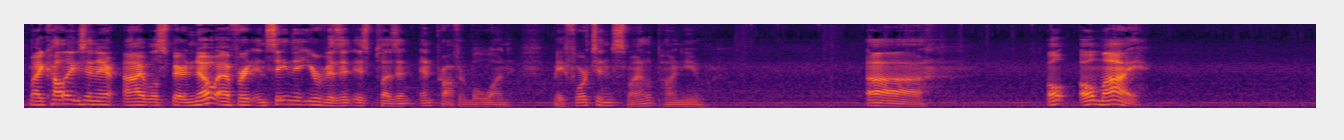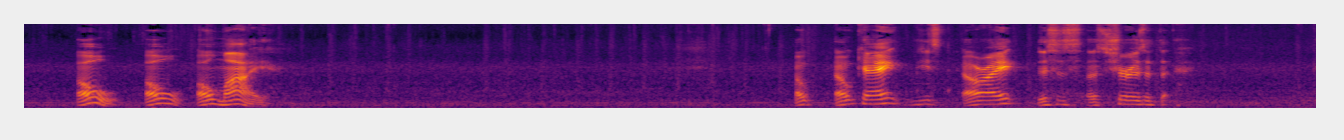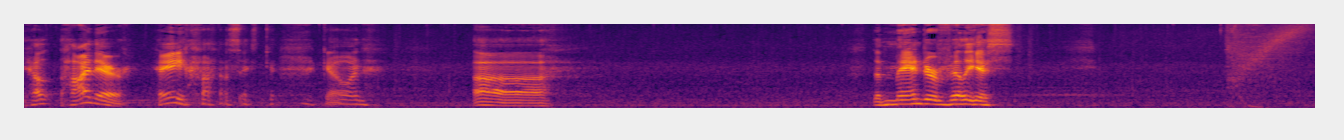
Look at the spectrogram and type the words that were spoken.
my colleagues and I will spare no effort in seeing that your visit is pleasant and profitable one. May fortune smile upon you. Uh Oh oh my. Oh, oh, oh my. Oh, okay. He's all right. This is uh, sure is it. Hel- hi there. Hey, how's it going? Uh, the Mandervillius.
